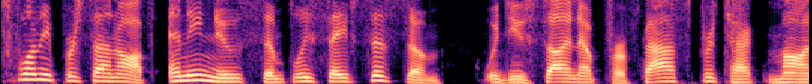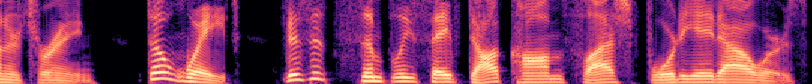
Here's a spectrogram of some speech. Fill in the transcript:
20% off any new SimpliSafe system when you sign up for Fast Protect monitoring. Don't wait. Visit simplisafe.com slash 48 hours.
